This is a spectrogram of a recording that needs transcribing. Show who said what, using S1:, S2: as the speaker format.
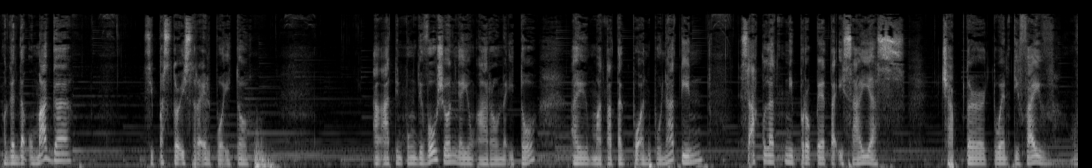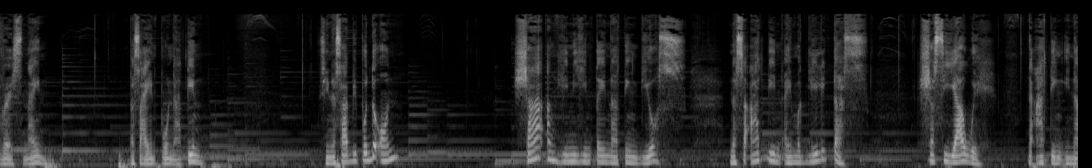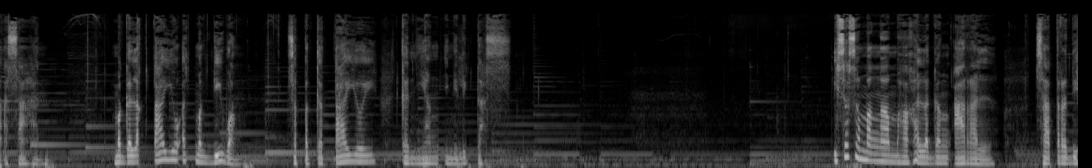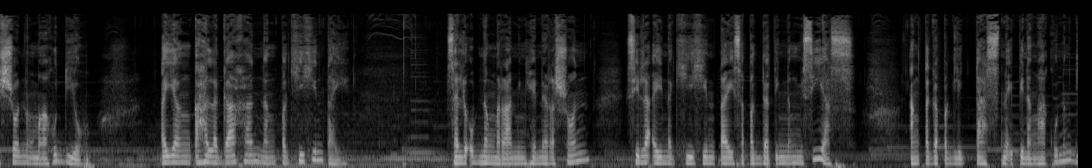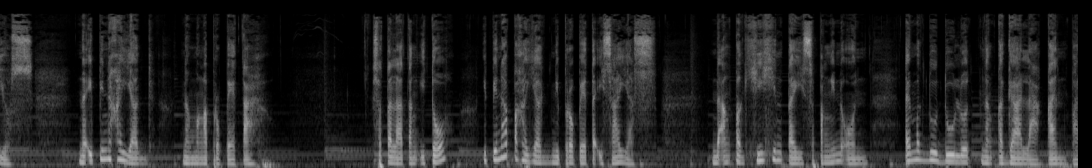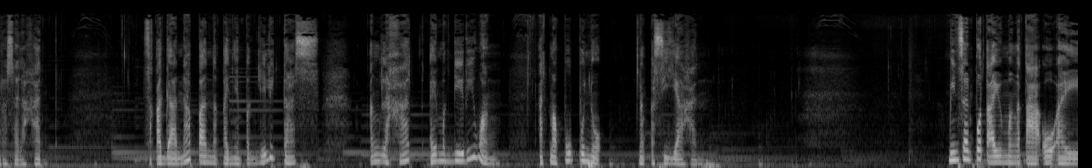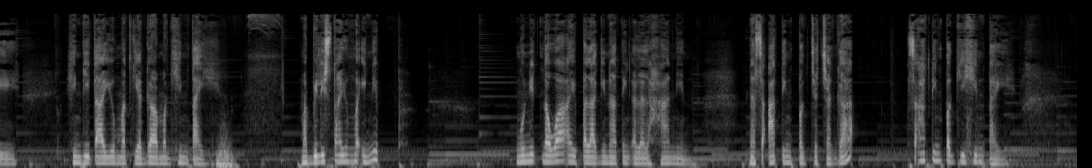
S1: Magandang umaga. Si Pastor Israel po ito. Ang atin pong devotion ngayong araw na ito ay matatagpuan po natin sa aklat ni Propeta Isayas, chapter 25, verse 9. Basahin po natin. Sinasabi po doon, Siya ang hinihintay nating Diyos na sa atin ay magliligtas. Siya si Yahweh na ating inaasahan. Magalak tayo at magdiwang sapagkat tayo'y kanyang iniligtas. Isa sa mga makakalagang aral sa tradisyon ng mga Hudyo ay ang kahalagahan ng paghihintay. Sa loob ng maraming henerasyon, sila ay naghihintay sa pagdating ng Mesiyas, ang tagapagligtas na ipinangako ng Diyos na ipinahayag ng mga propeta. Sa talatang ito, ipinapahayag ni Propeta Isayas na ang paghihintay sa Panginoon ay magdudulot ng kagalakan para sa lahat. Sa kaganapan ng kanyang pagliligtas, ang lahat ay magdiriwang at mapupuno ng kasiyahan. Minsan po tayong mga tao ay hindi tayo matyaga maghintay. Mabilis tayong mainip. Ngunit nawa ay palagi nating alalahanin na sa ating pagtsatsaga, sa ating paghihintay,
